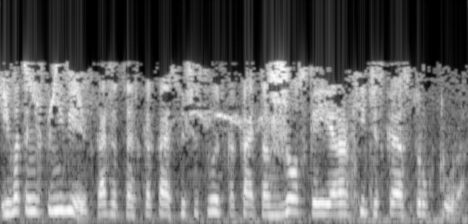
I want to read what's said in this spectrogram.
И в это никто не верит. Кажется, какая существует какая-то жесткая иерархическая структура.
